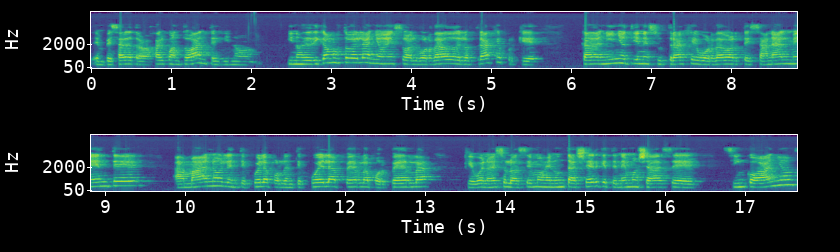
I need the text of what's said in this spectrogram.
empezar a trabajar cuanto antes y, no, y nos dedicamos todo el año a eso, al bordado de los trajes, porque cada niño tiene su traje bordado artesanalmente, a mano, lentejuela por lentejuela, perla por perla, que bueno, eso lo hacemos en un taller que tenemos ya hace cinco años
